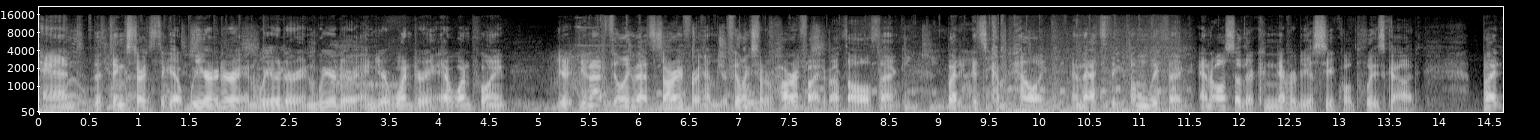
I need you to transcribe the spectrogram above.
and the thing starts to get weirder and weirder and weirder, and you're wondering at one point. You're, you're not feeling that sorry for him. You're feeling sort of horrified about the whole thing. But it's compelling, and that's the only thing. And also, there can never be a sequel, please God. But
